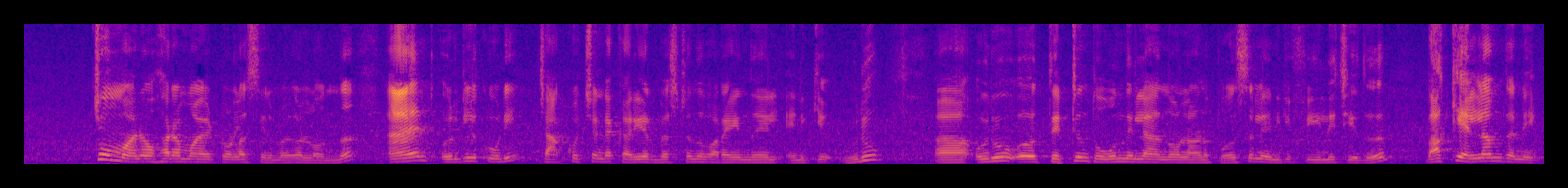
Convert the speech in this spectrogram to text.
ഏറ്റവും മനോഹരമായിട്ടുള്ള സിനിമകളിലൊന്ന്. ആൻഡ് ഒരിക്കൽ കൂടി ചാക്കോച്ചന്റെ കരിയർ ബെസ്റ്റ് എന്ന് പറയുന്നതിൽ എനിക്ക് ഒരു ഒരു തെറ്റും തോന്നുന്നില്ല എന്നുള്ളതാണ് പേഴ്സണലി എനിക്ക് ഫീൽ ചെയ്തത്. ബാക്കിയെല്ലാം തന്നെയും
